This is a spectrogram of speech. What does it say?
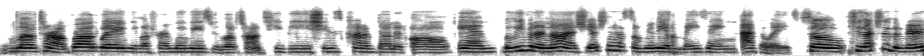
loved her on Broadway, we loved her in movies, we loved her on TV. She's kind of done it all. And believe it or not, she actually has some really amazing accolades. So she's actually the very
